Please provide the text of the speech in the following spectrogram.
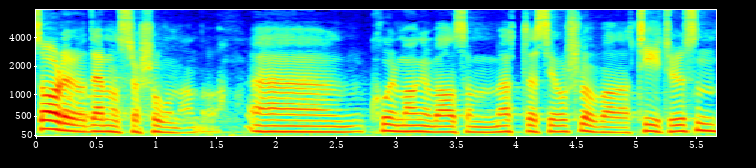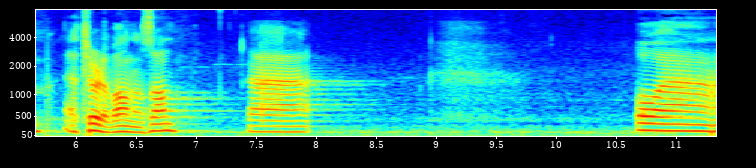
så har du jo demonstrasjonene, da. Uh, hvor mange var det som møttes i Oslo? Var det 10 000? Jeg tror det var noe sånt. Uh, og uh,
